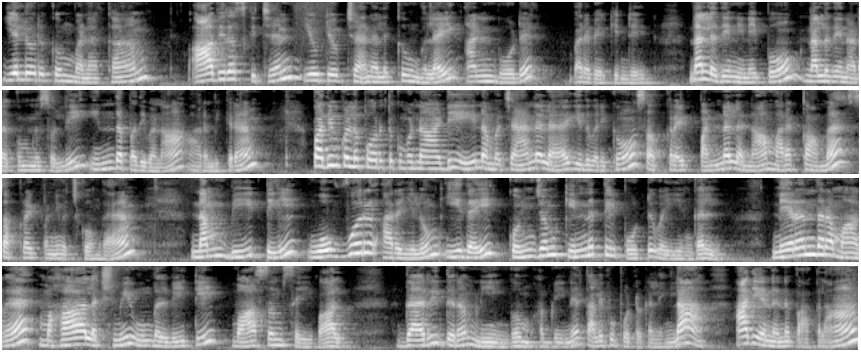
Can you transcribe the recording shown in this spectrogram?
எல்லோருக்கும் வணக்கம். ஆதிரஸ் kitchen YouTube சேனலுக்கு உங்களை அன்போடு வரவேற்கின்றேன். நல்லதே நினைப்போம் நல்லதே நடக்கும்னு சொல்லி இந்த பதிவை நான் ஆரம்பிக்கிறேன். பதிவுக்குள்ளே போகிறதுக்கு முன்னாடி நம்ம சேனலை இது வரைக்கும் சப்ஸ்கிரைப் பண்ணலைன்னா மறக்காமல் சப்ஸ்கிரைப் பண்ணி வச்சுக்கோங்க. நம் வீட்டில் ஒவ்வொரு அறையிலும் இதை கொஞ்சம் கிண்ணத்தில் போட்டு வையுங்கள். நிரந்தரமாக மகாலட்சுமி உங்கள் வீட்டில் வாசம் செய்வாள். தரித்திரம் நீங்கும் அப்படின்னு தலைப்பு போட்டிருக்க இல்லைங்களா? அது என்னென்னு பார்க்கலாம்.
